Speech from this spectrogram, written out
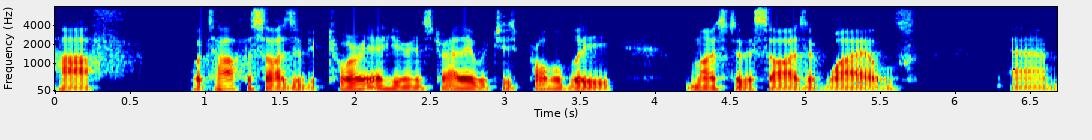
half what's half the size of Victoria here in Australia, which is probably most of the size of Wales. Um,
